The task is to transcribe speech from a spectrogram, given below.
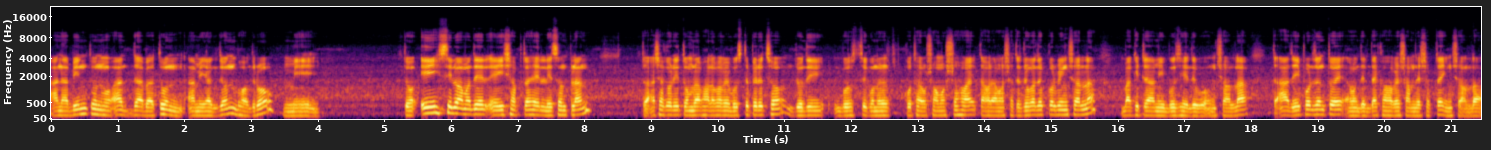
আনা বিনতুন মুআদ্দাবাতুন, আমি একজন ভদ্র মেয়ে। তো এই ছিল আমাদের এই সপ্তাহের লেসন প্ল্যান তো আশা করি তোমরা ভালোভাবে বুঝতে পেরেছ। যদি বুঝতে কোনো কোথাও সমস্যা হয়, তাহলে আমার সাথে যোগাযোগ করবে ইনশাল্লাহ বাকিটা আমি বুঝিয়ে দেবো ইনশাল্লাহ তো আজ এই পর্যন্তই। আমাদের দেখা হবে সামনের সপ্তাহে ইনশাল্লাহ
